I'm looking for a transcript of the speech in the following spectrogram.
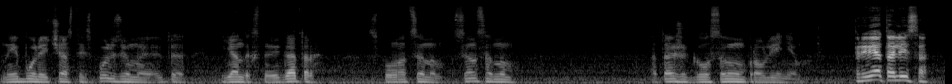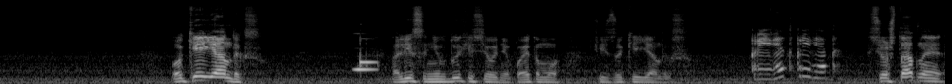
Наиболее часто используемое это Яндекс Навигатор с полноценным сенсорным, а также голосовым управлением. Привет, Алиса. Окей, Яндекс. Алиса не в духе сегодня, поэтому через Окей, Яндекс. Привет, привет. Все штатное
